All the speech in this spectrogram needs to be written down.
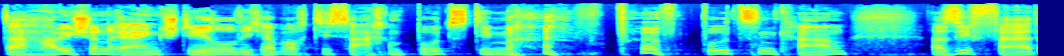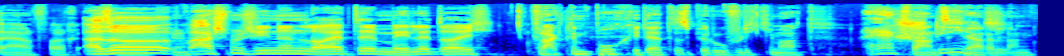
da habe ich schon reingestirlt. Ich habe auch die Sachen putzt, die man putzen kann. Also ich feiert einfach. Also Waschmaschinen, Leute, meldet euch. Frag den Buchi, der hat das beruflich gemacht. Ja, 20 stimmt. Jahre lang.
